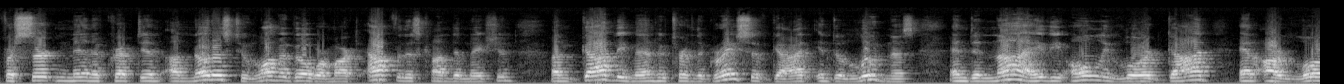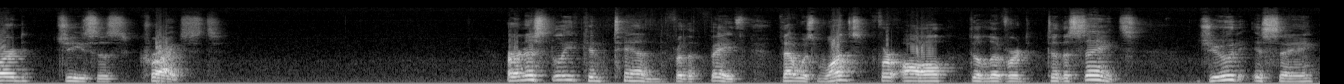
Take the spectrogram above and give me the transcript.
For certain men have crept in unnoticed, who long ago were marked out for this condemnation, ungodly men who turn the grace of God into lewdness and deny the only Lord God and our Lord Jesus Christ. Earnestly contend for the faith that was once for all delivered to the saints. Jude is saying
